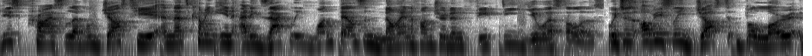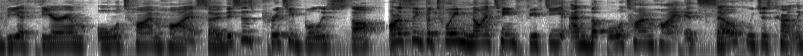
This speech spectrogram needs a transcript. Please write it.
this price level just here. And that's coming in at exactly 1,950 US dollars, which is obviously just below the Ethereum all-time high. So this is pretty bullish stuff. Honestly, between 1950 and the all-time high itself, which is currently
